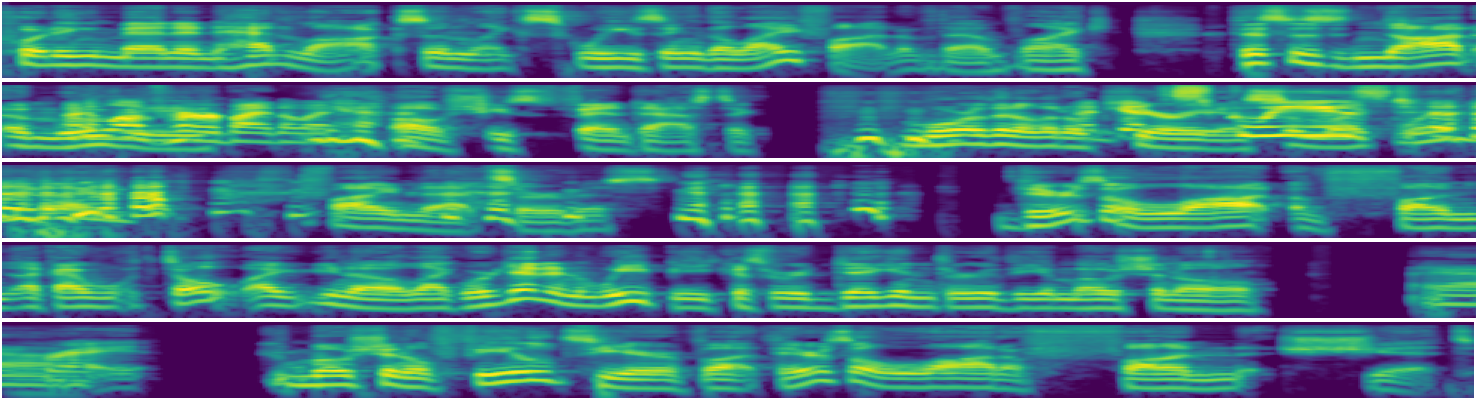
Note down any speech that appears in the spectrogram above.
putting men in headlocks and like squeezing the life out of them. Like this is not a movie. I love her, by the way. Yeah. Oh, she's fantastic. More than a little I'd get curious. squeezed. I'm like, where did I find that service? There's a lot of fun. Like I don't, like you know, like we're getting weepy because we're digging through the emotional yeah. right. emotional fields here, but there's a lot of fun shit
